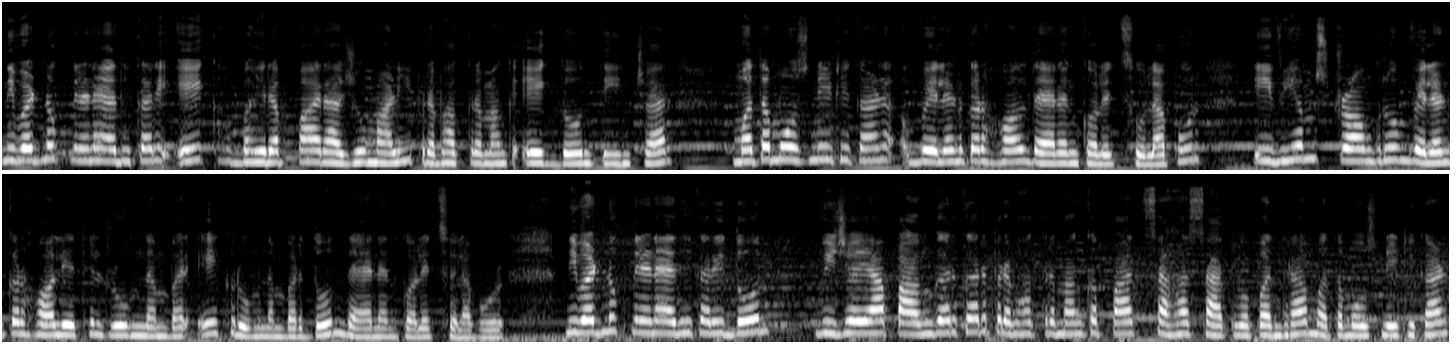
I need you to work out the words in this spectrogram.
निवडणूक निर्णय अधिकारी एक भैरप्पा राजू माळी प्रभाग क्रमांक एक दोन तीन चार मतमोजणी ठिकाण Velankar hall, Dayanand college Solapur. EVM strong room Velankar hall येथील रूम नंबर एक रूम नंबर दोन, दयानंद कॉलेज सोलापूर. निवडणूक निर्णय अधिकारी दोन, विजया पांगरकर, प्रभाग क्रमांक पाच, सहा, सात व पंधरा मतमोजणी ठिकाण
